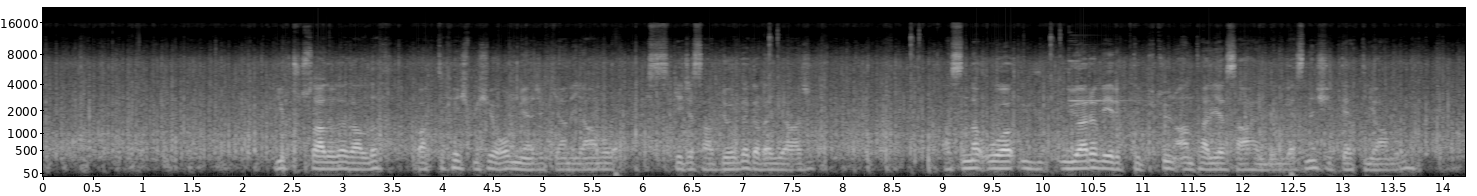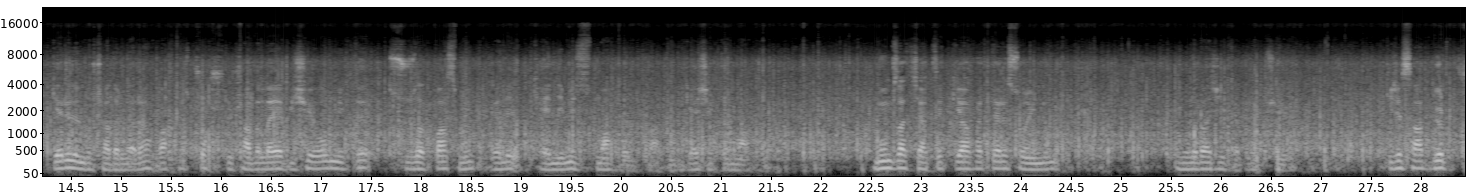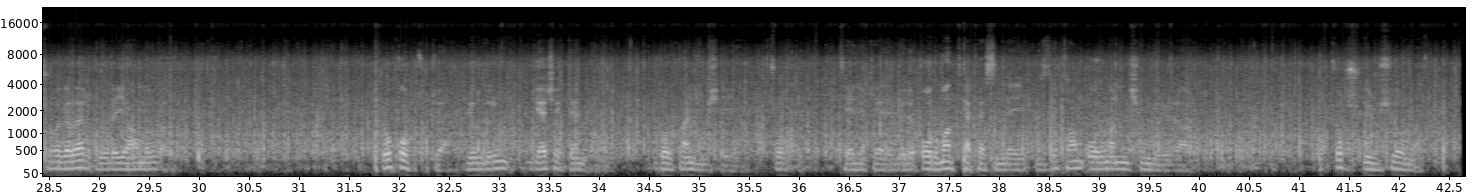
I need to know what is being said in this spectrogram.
Bir buçuk saat orada kaldık. Baktık hiçbir şey olmayacak yani yağmur gece saat 4'e kadar yağacak. Aslında uya- uyarı veripti bütün Antalya sahil bölgesine şiddetli yağmuru. Geri döndük çadırlara. Baktık çok şükür çadırlara bir şey olmayıptı. Suzat basmayıp böyle kendimiz mahvolduk abi. Gerçekten mahvolduk. Mumzat çaktık, kıyafetleri soyundum. Yoludacıydı yapacak bir şey yok. Gece saat 4.30'a kadar böyle yağmur var. Çok korktuk ya. Yıldırım gerçekten korkancı bir şey ya. Çok tehlikeli. Böyle orman tepesindeyiz biz de. Tam ormanın için vuruyor abi. Çok şükür bir şey olmadı.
